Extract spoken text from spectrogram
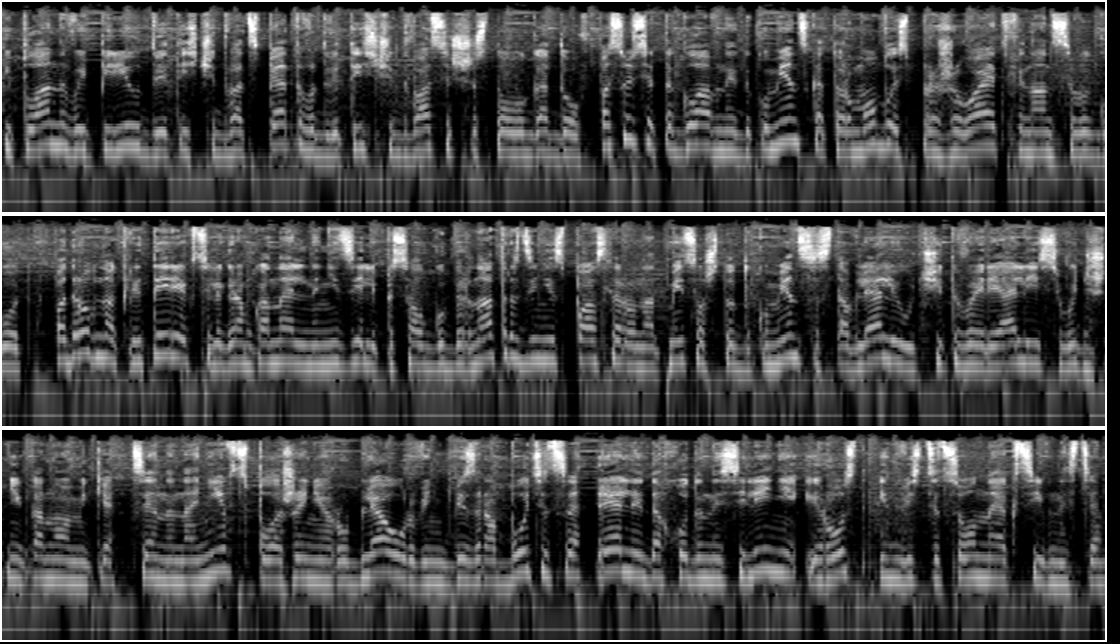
и плановый период 2025-2026 годов. По сути, это главный документ, с которым область проживает финансовый год. Подробно о критериях в телеграм-канале на неделе писал губернатор Денис Паслер. Он отметил, что документ составляли, учитывая реалии сегодняшней экономики. Цены на нефть, положение рубля, уровень безработицы, реальные доходы населения населения и рост инвестиционной активности.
